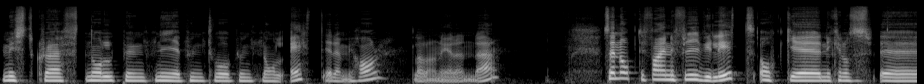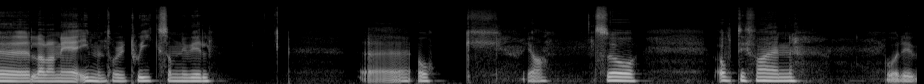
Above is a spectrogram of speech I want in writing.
Mystcraft 0.9.2.01 är den vi har. Ladda ner den där. Sen Optifine är frivilligt och eh, ni kan också eh, ladda ner Inventory Tweak om ni vill. Eh, och ja, så Optifine, och det,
